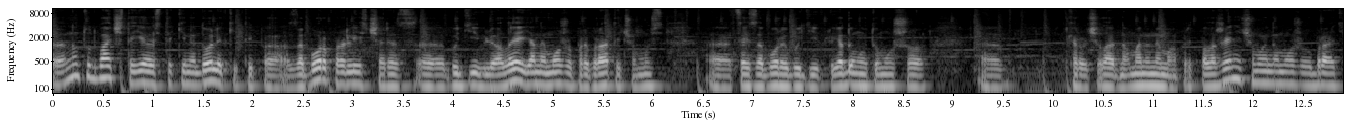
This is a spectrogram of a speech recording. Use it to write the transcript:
Е, Ну тут бачите, є ось такі недоліки, типу забор проліз через е, будівлю, але я не можу прибрати чомусь цей забор і будівлю. Я думаю, тому що. Коротше, ладно, у мене нема предположень, чому я не можу обрати.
